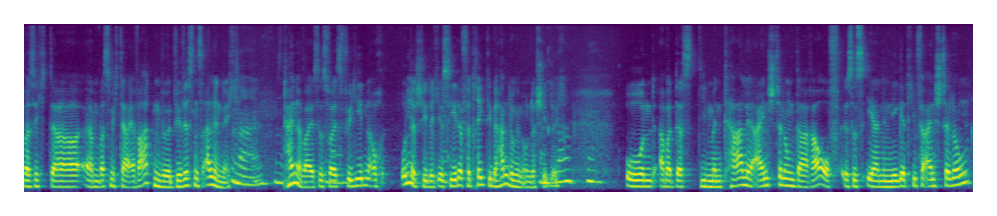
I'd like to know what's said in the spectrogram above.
was, ich da, ähm, was mich da erwarten wird, wir wissen es alle nicht. Nein. Keiner weiß es, weil es für jeden auch unterschiedlich ist. Jeder verträgt die Behandlungen unterschiedlich. Klar. Und aber dass die mentale Einstellung darauf, ist es eher eine negative Einstellung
